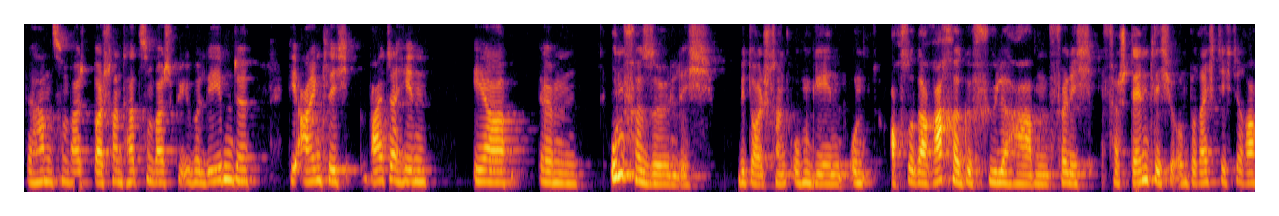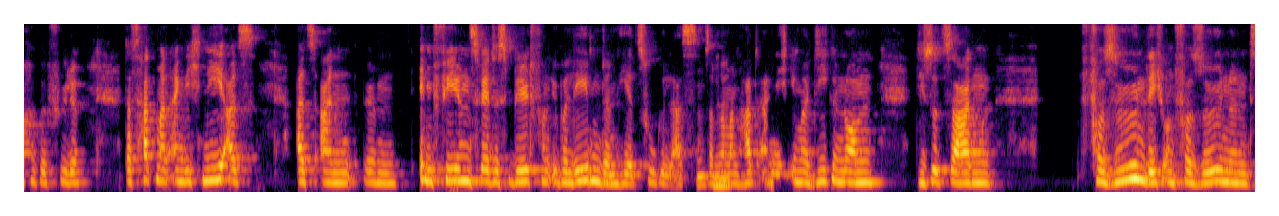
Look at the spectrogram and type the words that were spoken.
Wir haben zum Beispiel, Deutschland hat zum Beispiel Überlebende, die eigentlich weiterhin eher ähm, unversöhnlich mit Deutschland umgehen und auch sogar Rachegefühle haben, völlig verständliche und berechtigte Rachegefühle. Das hat man eigentlich nie als, als ein ähm, empfehlenswertes Bild von Überlebenden hier zugelassen, sondern mhm. man hat eigentlich immer die genommen, die sozusagen versöhnlich und versöhnend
